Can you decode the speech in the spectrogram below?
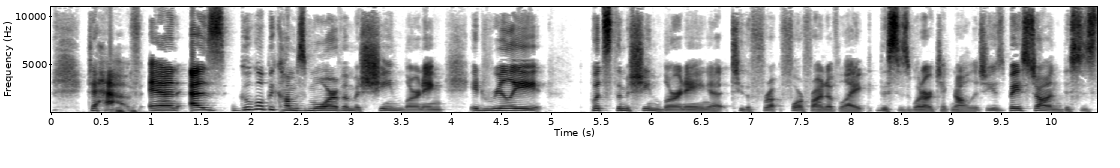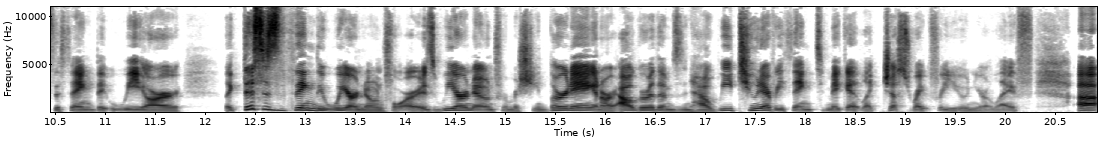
to have. And as google becomes more of a machine learning it really puts the machine learning to the fr- forefront of like this is what our technology is based on. This is the thing that we are like this is the thing that we are known for is we are known for machine learning and our algorithms and how we tune everything to make it like just right for you in your life uh,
